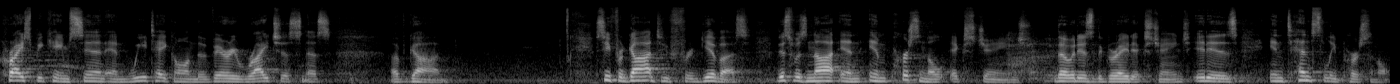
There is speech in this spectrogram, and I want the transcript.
Christ became sin and we take on the very righteousness of God. See, for God to forgive us, this was not an impersonal exchange, though it is the great exchange. It is intensely personal.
